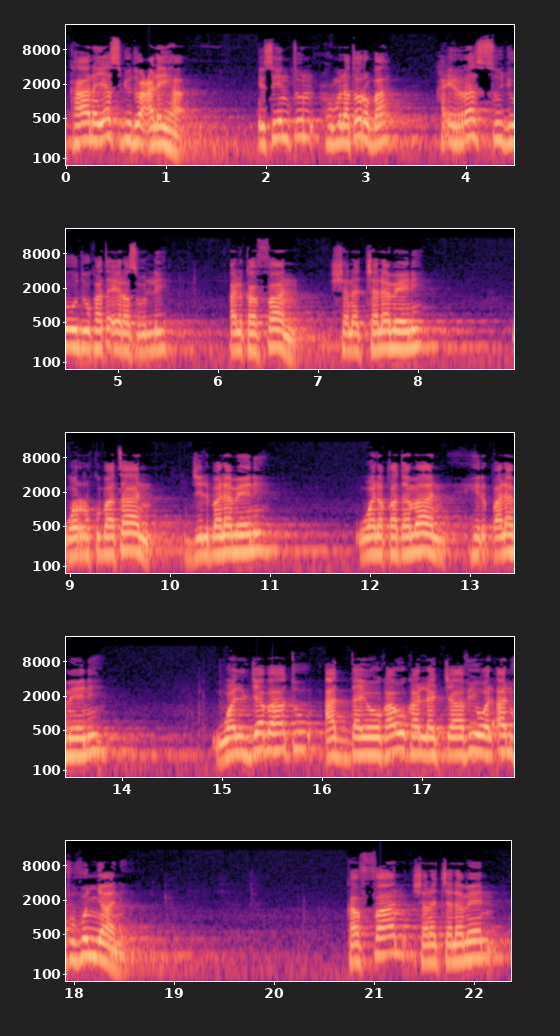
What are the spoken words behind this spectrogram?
كان يسجد عليها. إسنتن حمنا تربة خير السجود كتئ رسولي. الكفان شنت لميني والركبتان جلب والقدمان هرب والجبهة أدى يوكاو والأنف فنياني كفان شنتش لمين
